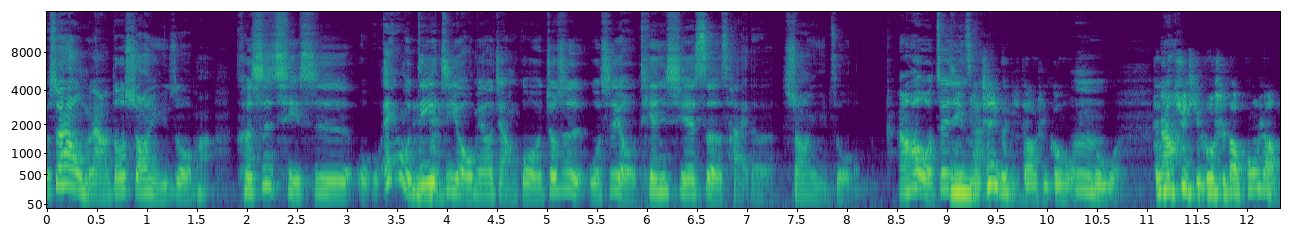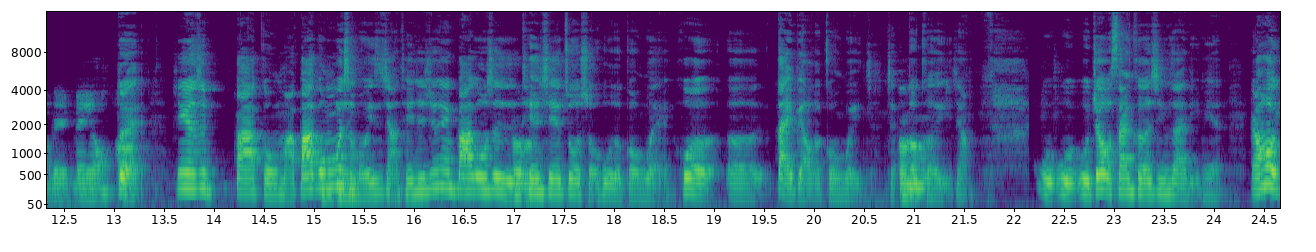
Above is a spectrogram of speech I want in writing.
虽然我们两个都双鱼座嘛，可是其实我，哎、欸，我第一集有没有讲过？嗯、就是我是有天蝎色彩的双鱼座。然后我最近才，你这个你倒是跟我说过，嗯、但是具体落实到宫上没没有？对，因为是八宫嘛，八宫为什么我一直讲天蝎？嗯、就是因为八宫是天蝎座守护的宫位，嗯、或呃代表的宫位，这样都可以这样。我我我觉得有三颗星在里面。然后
